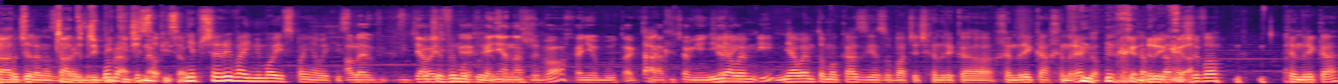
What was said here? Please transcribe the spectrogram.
Czat, czat GPT Dobra, ci napisał. Nie przerywaj mi mojej wspaniałej historii. Ale widziałeś Henia na żywo? Henio był tak, tak. na wyciągnięcie I miałem, ręki? miałem tą okazję zobaczyć Henryka, Henryka, Henrygo, Henryka na żywo. Henryka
